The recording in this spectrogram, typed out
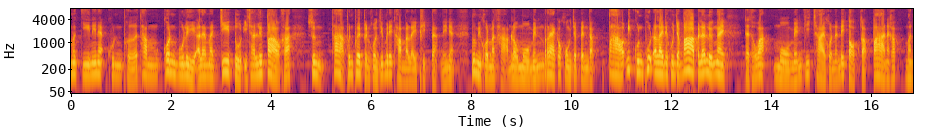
เมื่อกี้นี้เนี่ยคุณเผลอทำก้นบุหรี่อะไรมาจี้ตูดอีฉันหรือเปล่าคะซึ่งถ้าหากเพื่อนๆเป็นคนที่ไม่ได้ทำอะไรผิดแบบนี้เนี่ย เมื่อมีคนมาถามเราโมเมนต์แรกก็คงจะเป็นแบบเปล่านี่คุณพูดอะไรเนี่ยคุณจะบ้าไปแล้วหรือไง แต่ทว่าโมเมนต์ที่ชายคนนั้นได้ตอบกลับป้านะครับ มัน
